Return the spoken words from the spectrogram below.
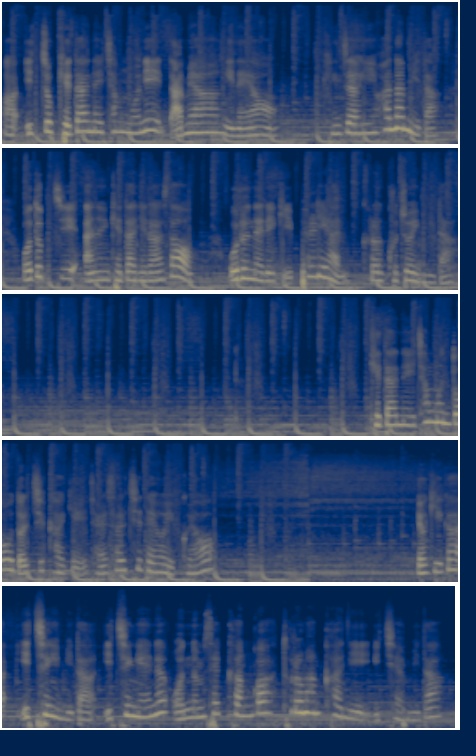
아, 이쪽 계단의 창문이 남향이네요. 굉장히 환합니다. 어둡지 않은 계단이라서 오르내리기 편리한 그런 구조입니다. 계단의 창문도 널찍하게 잘 설치되어 있고요. 여기가 2층입니다. 2층에는 원룸 3칸과 투룸 1칸이 위치합니다.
